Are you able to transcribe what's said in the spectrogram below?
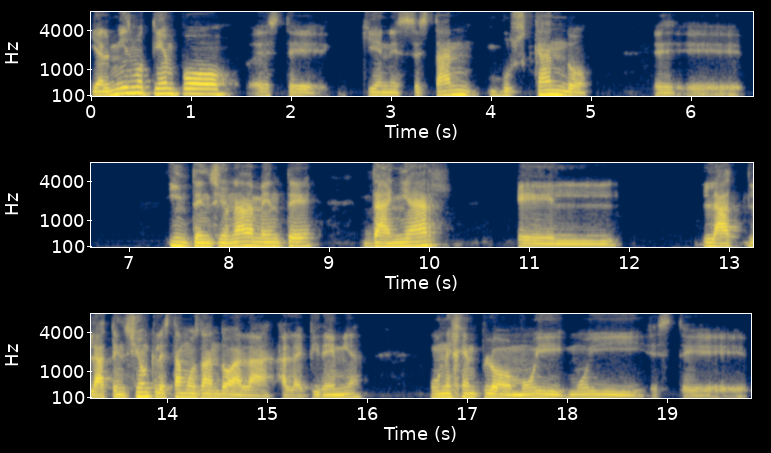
y al mismo tiempo este, quienes están buscando eh, eh, intencionadamente dañar el, la, atención que le estamos dando a la, epidemia. Un ejemplo muy, muy este,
